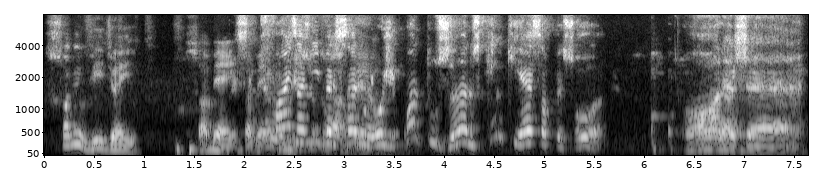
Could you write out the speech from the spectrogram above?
Sobe o vídeo aí. Sobe aí, sobe aí. Faz aniversário hoje. Quantos anos? Quem que é essa pessoa? Olha, Jé.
